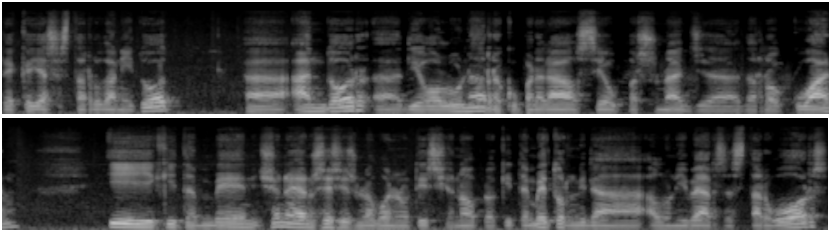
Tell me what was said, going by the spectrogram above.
crec que ja s'està rodant i tot. Uh, Andor, uh, Diego Luna, recuperarà el seu personatge de Rock One i qui també, això no, ja no sé si és una bona notícia o no, però qui també tornarà a l'univers Star Wars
